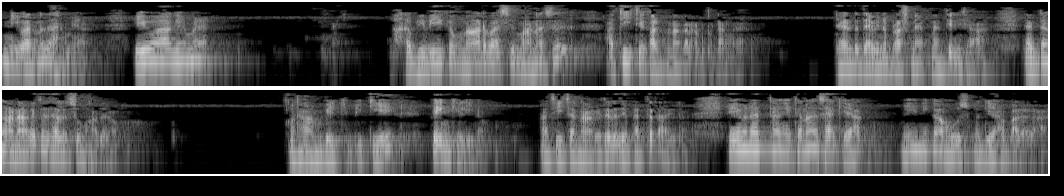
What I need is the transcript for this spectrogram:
නිවර්ණ ධර්මයක්. ඒ වගේම අර විවේක වුණාට පස්සේ මනස අතීතය කල්පනා කරන්න පටන් ගන්නවා. දැනට දැවෙන ප්‍රශ්නයක් නැති නිසා නැත්නම් අනාගත සැලසුම් හදනවා. රාම්බෙච්ච පිටියේ පෙන් කෙලිනවා. අතීත අනාගතේ දෙපැත්තට හරිනවා. එහෙම නැත්නම් හිතන සැකයක් මේ නිකන් හුස්ම දිහා බලලා.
